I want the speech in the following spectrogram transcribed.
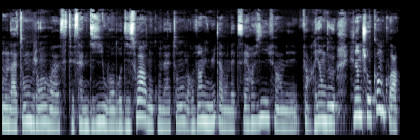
on attend genre euh, c'était samedi ou vendredi soir donc on attend genre 20 minutes avant d'être servi enfin rien de rien de choquant quoi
